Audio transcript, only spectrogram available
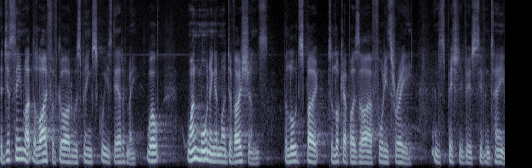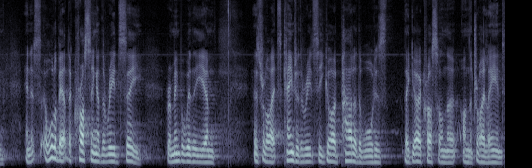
it just seemed like the life of God was being squeezed out of me. Well, one morning in my devotions, the Lord spoke to look up Isaiah 43, and especially verse 17. And it's all about the crossing of the Red Sea. Remember where the um, Israelites came to the Red Sea, God parted the waters, they go across on the, on the dry land.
